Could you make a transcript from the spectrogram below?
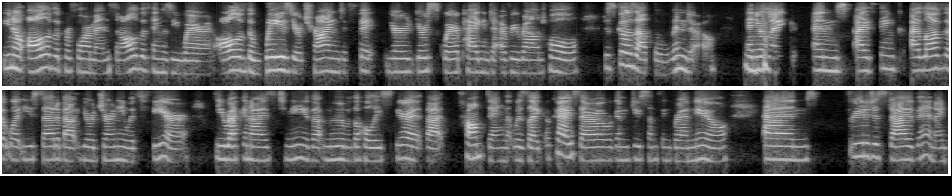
you know, all of the performance and all of the things you wear and all of the ways you're trying to fit your, your square peg into every round hole just goes out the window. And you're mm-hmm. like, and I think I love that what you said about your journey with fear you recognized to me that move of the Holy Spirit, that prompting that was like, okay, Sarah, we're going to do something brand new. And for you to just dive in. I,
